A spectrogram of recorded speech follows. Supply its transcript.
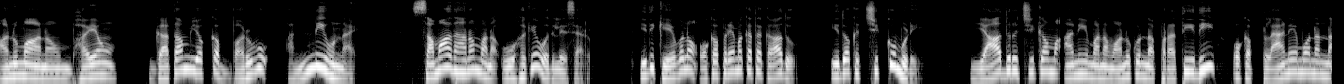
అనుమానం భయం గతం యొక్క బరువు అన్నీ ఉన్నాయి. సమాధానం మన ఊహకే వదిలేశారు. ఇది కేవలం ఒక ప్రేమకథ కాదు ఇదొక చిక్కుముడి. యాదృచ్ఛికం అని మనం అనుకున్న ప్రతిదీ ఒక ప్లానేమోనన్న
